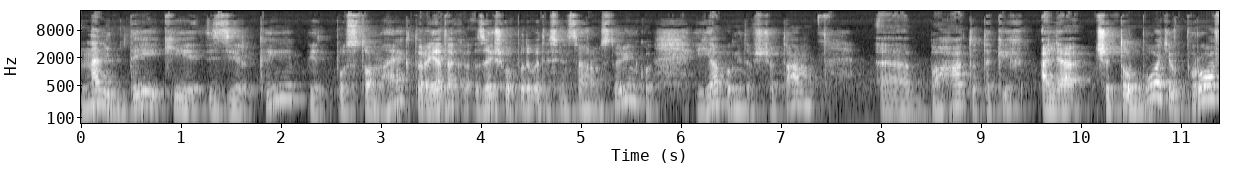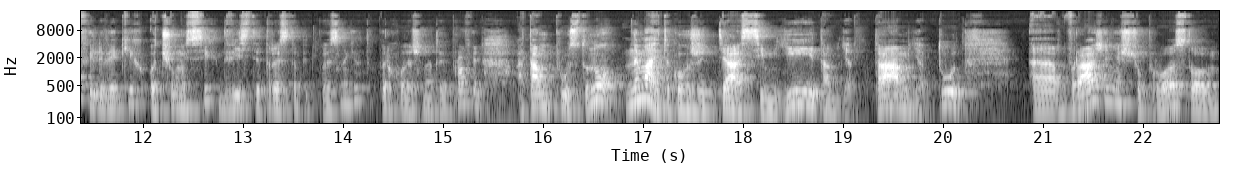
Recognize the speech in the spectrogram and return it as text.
Навіть деякі зірки під постом Гектора, я так зайшов подивитися в інстаграм-сторінку, і я помітив, що там е, багато таких аля чи то ботів, профілів, яких от чомусь всіх 200-300 підписників. Ти переходиш на той профіль, а там пусто. Ну, немає такого життя сім'ї, там я там, я тут. Е, враження, що просто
